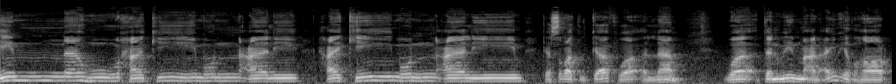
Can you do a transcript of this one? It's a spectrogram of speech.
إنه حكيم عليم. حكيم عليم. كسرات الكاف واللام. وتنوين مع العين إظهار.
